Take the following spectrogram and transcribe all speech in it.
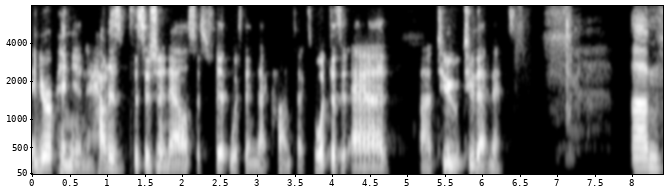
In your opinion, how does decision analysis fit within that context? What does it add uh, to to that mix? Um,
